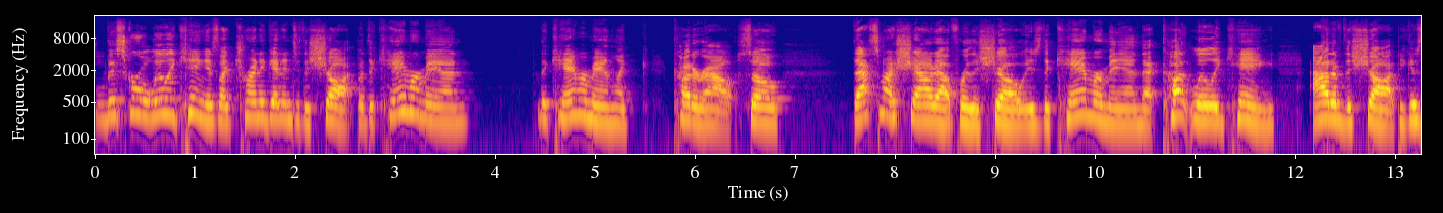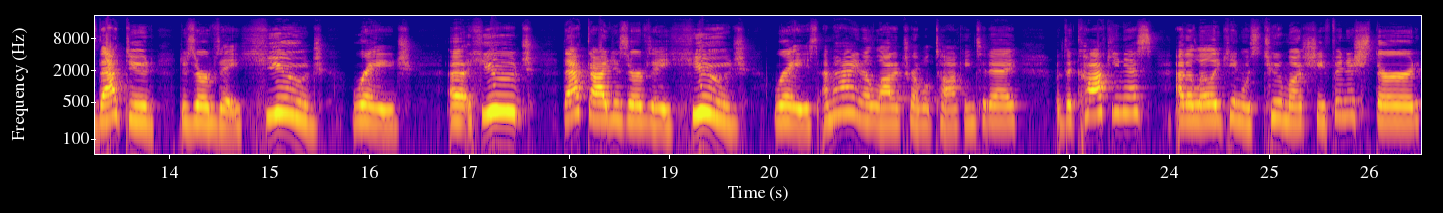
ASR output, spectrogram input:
this girl, Lily King, is like trying to get into the shot. But the cameraman, the cameraman, like, cut her out. So, that's my shout out for the show is the cameraman that cut Lily King out of the shot because that dude deserves a huge rage. A huge that guy deserves a huge raise. I'm having a lot of trouble talking today, but the cockiness out of Lily King was too much. She finished third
